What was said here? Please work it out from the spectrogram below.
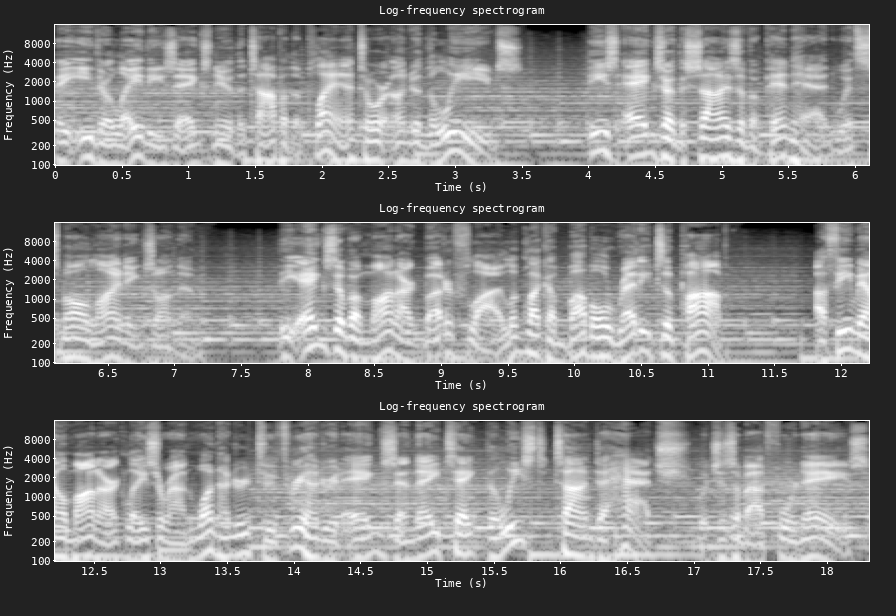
They either lay these eggs near the top of the plant or under the leaves. These eggs are the size of a pinhead with small linings on them. The eggs of a monarch butterfly look like a bubble ready to pop. A female monarch lays around 100 to 300 eggs and they take the least time to hatch, which is about 4 days.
